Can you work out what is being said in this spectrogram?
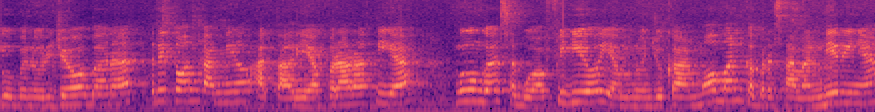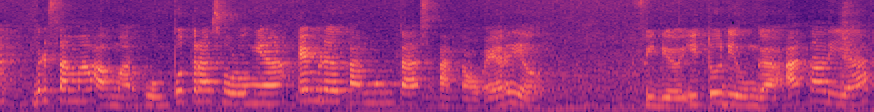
Gubernur Jawa Barat, Ridwan Kamil Atalia Praratia, mengunggah sebuah video yang menunjukkan momen kebersamaan dirinya bersama almarhum putra sulungnya Emril Khan Mumtaz atau Eril. Video itu diunggah Atalia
